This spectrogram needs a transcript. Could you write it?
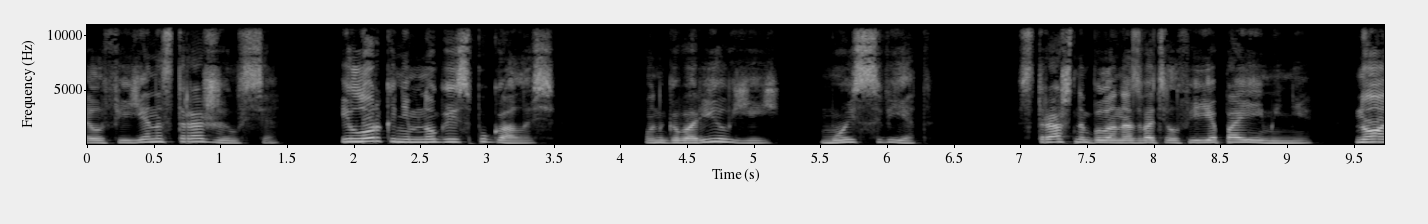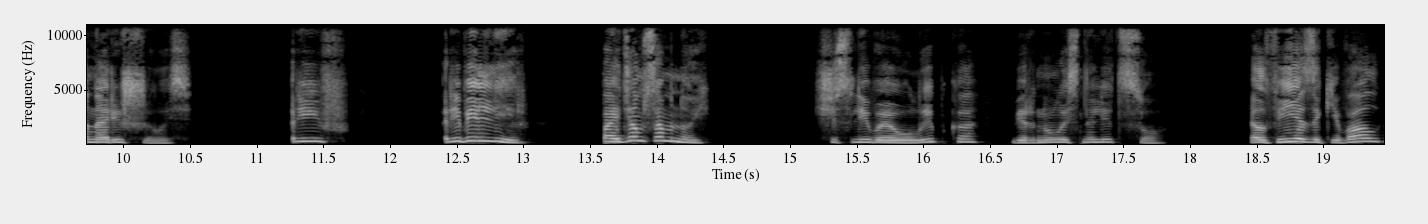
Элфие насторожился, и Лорка немного испугалась. Он говорил ей «мой свет». Страшно было назвать Элфие по имени, но она решилась. «Риф, Ревеллир, пойдем со мной!» Счастливая улыбка вернулась на лицо. Элфие закивал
